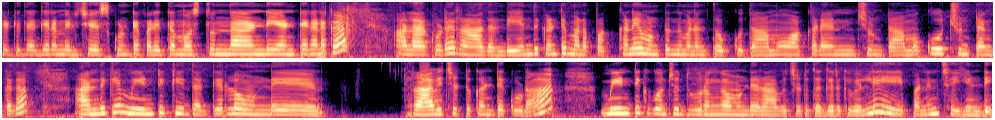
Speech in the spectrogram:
చెట్టు దగ్గర మీరు చేసుకుంటే ఫలితం వస్తుందా అండి అంటే కనుక అలా కూడా రాదండి. ఎందుకంటే మన పక్కనే ఉంటుంది. మనం తొక్కుతాము అక్కడ ఉంటాము కూర్చుంటాం కదా. అందుకే మీ ఇంటికి దగ్గరలో ఉండే రావి చెట్టు కంటే కూడా మీ ఇంటికి కొంచెం దూరంగా ఉండే రావి చెట్టు దగ్గరికి వెళ్ళి ఈ పనిని చెయ్యండి.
